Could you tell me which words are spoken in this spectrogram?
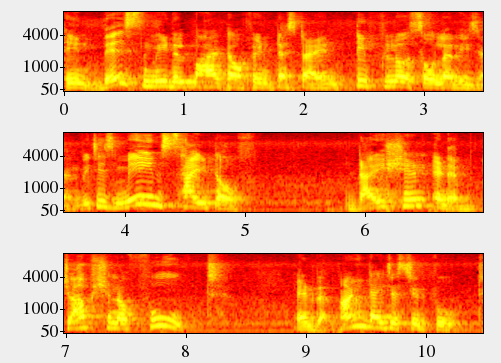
in this middle part of intestine typhlosolar region which is main site of digestion and absorption of food and the undigested food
